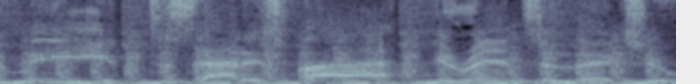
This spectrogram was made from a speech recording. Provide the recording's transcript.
to me to satisfy your intellectual.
